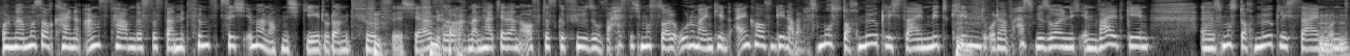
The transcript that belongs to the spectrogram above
Und man muss auch keine Angst haben, dass das dann mit 50 immer noch nicht geht oder mit 40. Ja? So, ja. Man hat ja dann oft das Gefühl, so was, ich muss soll ohne mein Kind einkaufen gehen, aber das muss doch möglich sein mit Kind hm. oder was, wir sollen nicht in den Wald gehen. Äh, es muss doch möglich sein. Mhm. Und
